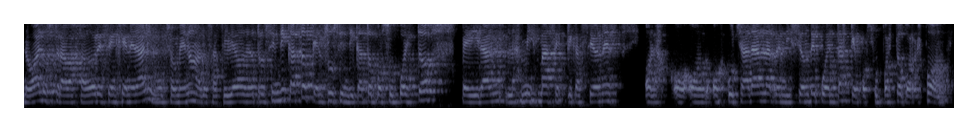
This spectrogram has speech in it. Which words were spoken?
no a los trabajadores en general y mucho menos a los afiliados de otros sindicatos, que en su sindicato, por supuesto, pedirán las mismas explicaciones o, escucharán la rendición de cuentas que, por supuesto, corresponde.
